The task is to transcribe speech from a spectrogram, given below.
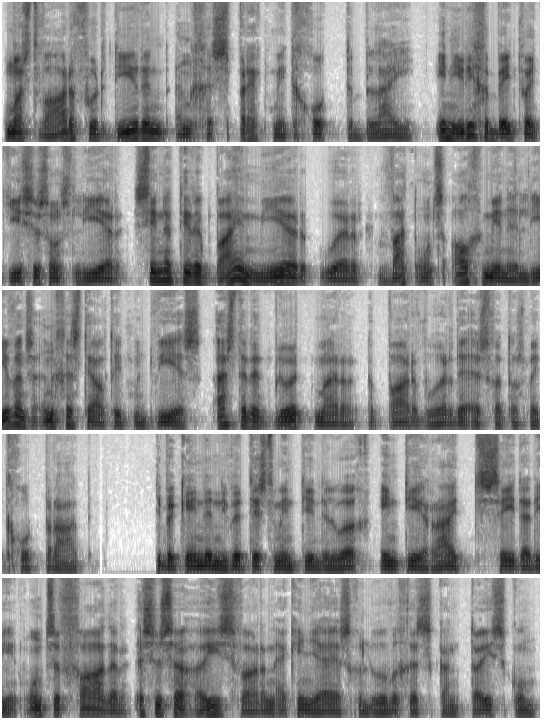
Om as ware voortdurend in gesprek met God te bly. En hierdie gebed wat Jesus ons leer, sê natuurlik baie meer oor wat ons algemene lewensingesteldheid moet wees, as dit dit bloot maar 'n paar woorde is wat ons met God praat. Die bekende Nuwe Testament teoloog N.T. Wright sê dat die Onse Vader is soos 'n huis waarin ek en jy as gelowiges kan tuiskom.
